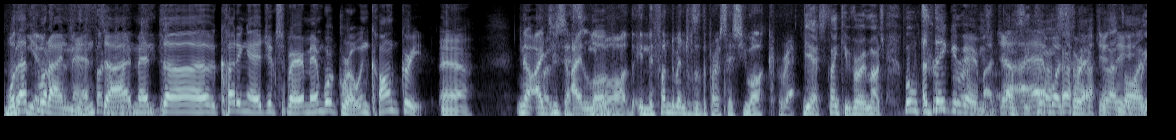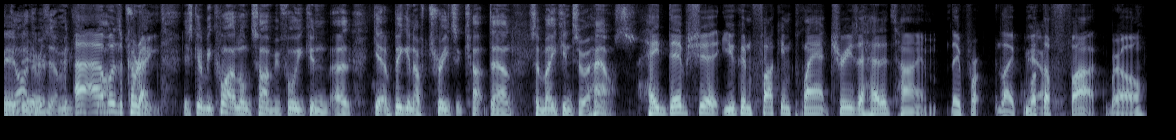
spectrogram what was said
Well, but, that's you know, what I meant. I meant the uh, cutting edge experiment. We're growing concrete. Yeah. No, I just, I love. are- in the fundamentals of the process. You are correct. Yes, thank you very much. Well, Uh, thank you very much. is- I, I was correct. You see. I Regardless, hear. is it? I mean, I- I was a tree, correct. It's going to be quite a long time before you can uh, get a big enough tree to cut down to make into a house. Hey, dipshit! You can fucking plant trees ahead of time. They pro- like what Yeah. the fuck, bro?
